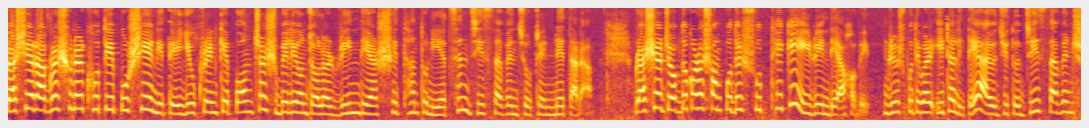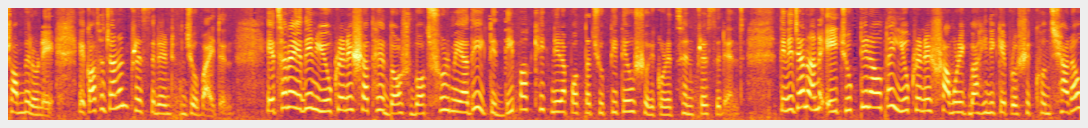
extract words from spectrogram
রাশিয়ার আগ্রাসনের ক্ষতি পুষিয়ে নিতে ইউক্রেনকে পঞ্চাশ বিলিয়ন ডলার ঋণ দেওয়ার সিদ্ধান্ত নিয়েছেন জি সেভেন জোটের নেতারা। রাশিয়ার জব্দ করা সম্পদের সুদ থেকে এই ঋণ দেওয়া হবে। বৃহস্পতিবার ইটালিতে আয়োজিত জি সেভেন সম্মেলনে একথা জানান প্রেসিডেন্ট জো বাইডেন। এছাড়া এদিন ইউক্রেনের সাথে দশ বছর মেয়াদী একটি দ্বিপাক্ষিক নিরাপত্তা চুক্তিতেও সই করেছেন প্রেসিডেন্ট। তিনি জানান, এই চুক্তির আওতায় ইউক্রেনের সামরিক বাহিনীকে প্রশিক্ষণ ছাড়াও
